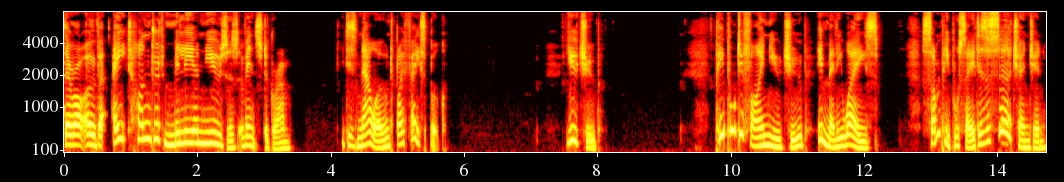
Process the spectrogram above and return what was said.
There are over 800 million users of Instagram. It is now owned by Facebook. YouTube. People define YouTube in many ways. Some people say it is a search engine,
